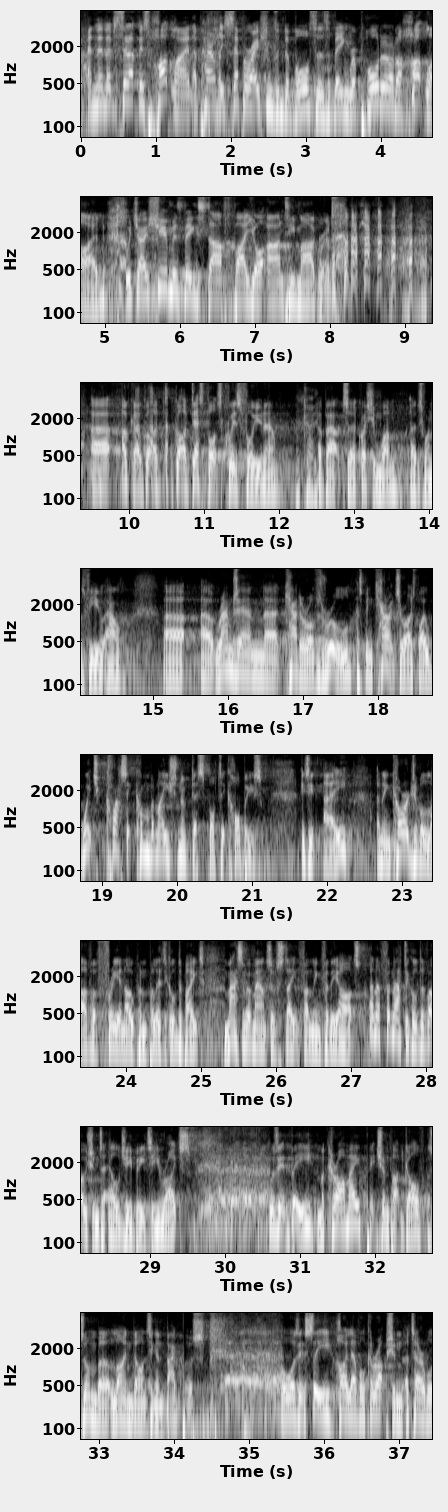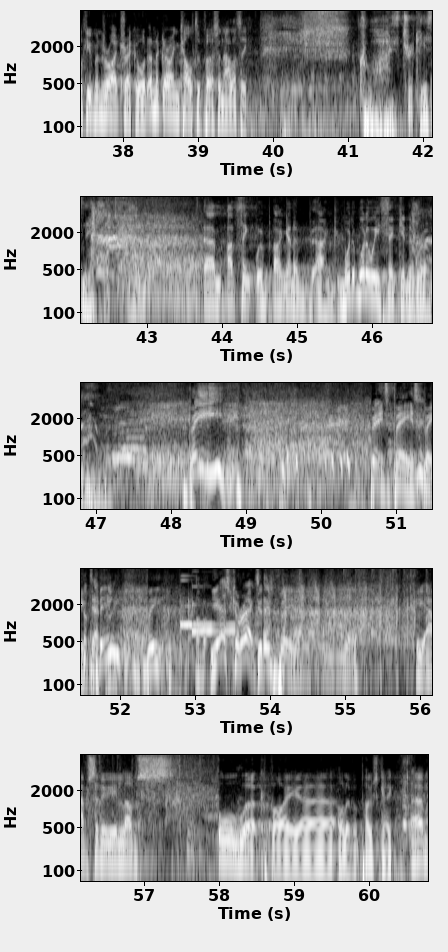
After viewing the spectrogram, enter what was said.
and then they've set up this hotline. Apparently, separations and divorces are being reported on a hotline, which I assume is being staffed by your auntie Margaret. Okay, I've got a, I've got a despot's quiz for you now. Okay. About uh, question one. Uh, this one's for you, Al. Uh, uh, Ramzan uh, Kadyrov's rule has been characterised by which classic combination of despotic hobbies? Is it A, an incorrigible love of free and open political debate, massive amounts of state funding for the arts, and a fanatical devotion to LGBT rights? Was it B, macrame, pitch and putt golf, zumba, line dancing, and bagpuss? Or was it C, high level corruption, a terrible human rights record, and a growing cult of personality? It's tricky, isn't it? um, I think we're, I'm going to. Uh, what, what do we think in the room? B. B. It's B. It's B. Definitely. B. B. Yes, correct. It is B. He, uh, he absolutely loves all work by uh, Oliver Postgate. Um,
